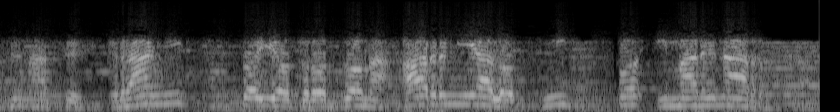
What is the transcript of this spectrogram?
Straży naszych granic stoi odrodzona armia, lotnictwo i marynarka.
